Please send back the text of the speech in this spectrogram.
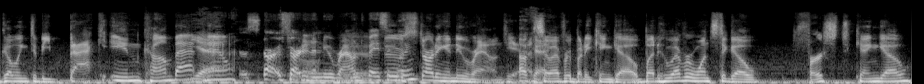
going to be back in combat Yeah. now. start starting a new round yeah. basically. Starting a new round, yeah. Okay. So everybody can go, but whoever wants to go first can go.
